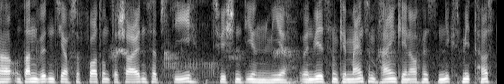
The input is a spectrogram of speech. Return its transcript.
und dann würden sie auch sofort unterscheiden, selbst die zwischen dir und mir. Wenn wir jetzt dann gemeinsam reingehen, auch wenn du nichts mit hast,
